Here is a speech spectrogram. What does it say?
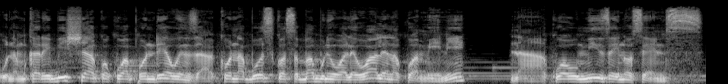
Unamkaribisha kwa kuwapondea wenzako na bosi kwa sababu ni wale wale na kuamini na kuwaumiza innocence.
